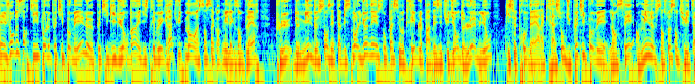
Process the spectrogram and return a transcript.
C'est jour de sortie pour le Petit Paumé. Le petit guide urbain est distribué gratuitement à 150 000 exemplaires. Plus de 1200 établissements lyonnais sont passés au crible par des étudiants de l'EM Lyon qui se trouvent derrière la création du Petit Paumé, lancé en 1968.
